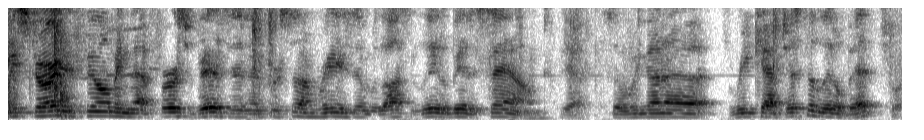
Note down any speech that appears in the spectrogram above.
we started filming that first visit, and for some reason we lost a little bit of sound. Yeah. So we're gonna recap just a little bit. Sure.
